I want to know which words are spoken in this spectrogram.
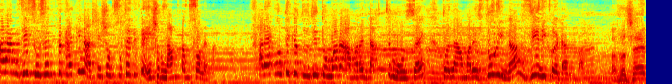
আর আমি যে সোসাইটিতে থাকি না সেসব সোসাইটিতে এইসব নাম টাম চলে না। আর এখন থেকে যদি তোমার আমারে ডাকতে মন চায় তাহলে আমারে জরি না জেরি করে ডাকবা। আফজল সাহেব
